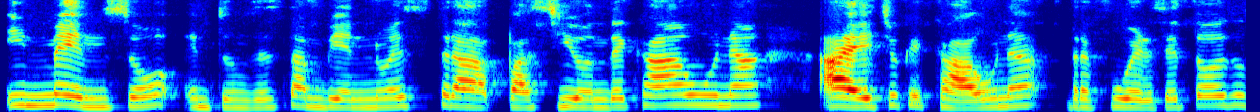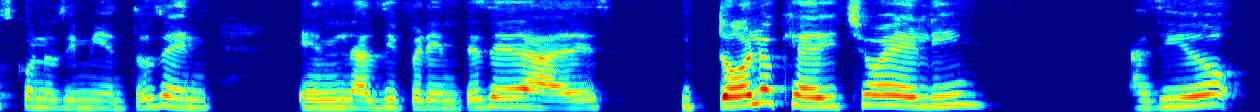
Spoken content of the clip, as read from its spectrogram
inmenso, entonces también nuestra pasión de cada una ha hecho que cada una refuerce todos esos conocimientos en en las diferentes edades. Y todo lo que ha dicho Eli ha sido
